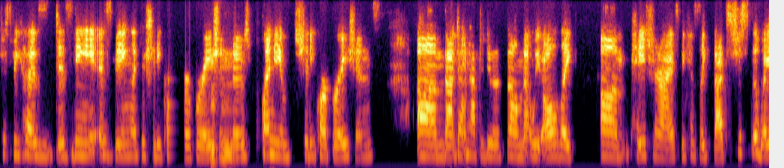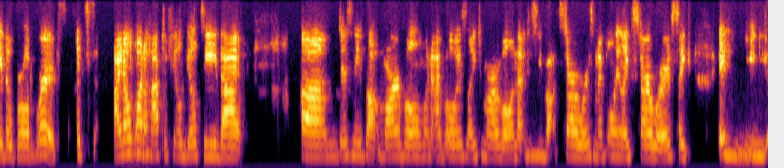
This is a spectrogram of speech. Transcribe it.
just because Disney is being like a shitty corporation. Mhm. There's plenty of shitty corporations um, that don't have to do with film that we all like um, patronize because like that's just the way the world works. It's I don't want to have to feel guilty that um, Disney bought Marvel when I've always liked Marvel and that Disney bought Star Wars when I've only liked Star Wars. Like it,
